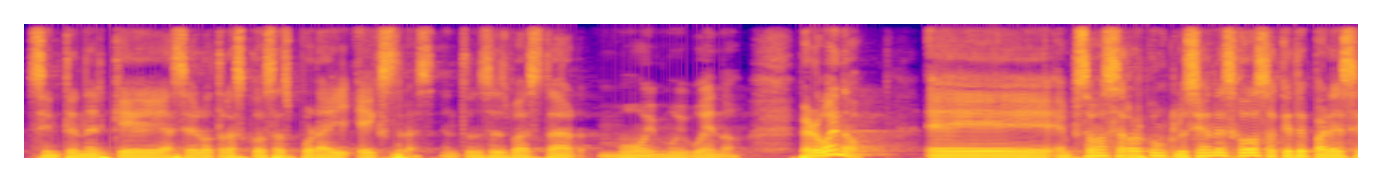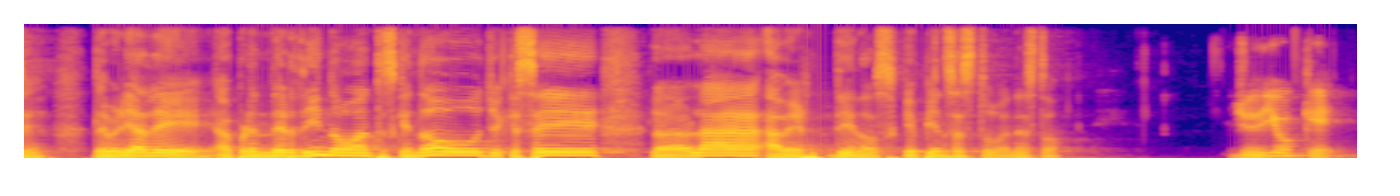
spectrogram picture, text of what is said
Sin tener que hacer otras cosas por ahí extras. Entonces va a estar muy, muy bueno. Pero bueno, eh, empezamos a cerrar conclusiones, Jos, qué te parece? ¿Debería de aprender Dino antes que no? Yo qué sé, bla, bla, bla. A ver, dinos, ¿qué piensas tú en esto? Yo digo que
